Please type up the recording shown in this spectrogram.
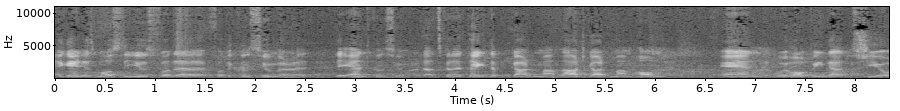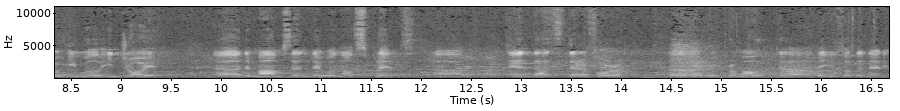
again it's mostly used for the for the consumer uh, the end consumer. That's going to take the garden mum large garden mum home and we're hoping that she or he will enjoy uh, the mums and they will not split. Uh, and that's therefore uh, we promote the use of the netting.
